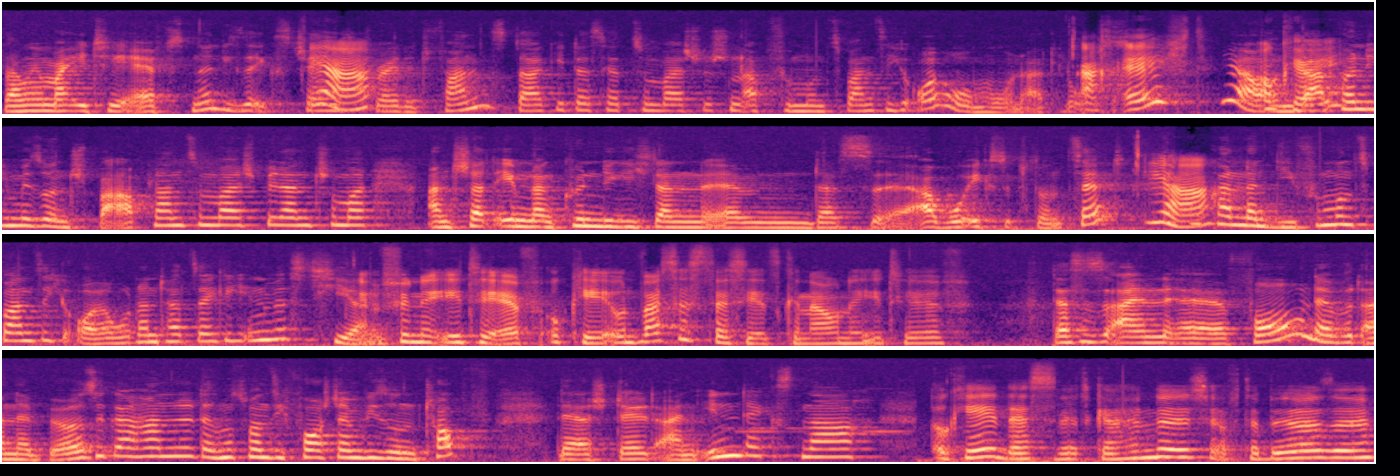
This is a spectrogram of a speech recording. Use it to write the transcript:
sagen wir mal, ETFs, ne, diese Exchange Ja. Traded Funds, da geht das ja zum Beispiel schon ab 25 Euro im Monat los. Ach echt? Ja, und okay. da könnte ich mir so einen Sparplan zum Beispiel dann schon mal, anstatt eben dann kündige ich dann ähm, das äh, Abo XYZ Ja. und kann dann die 25 Euro dann tatsächlich investieren. Für eine ETF, okay. Und was ist das jetzt genau, eine ETF? Das ist ein äh, Fonds, der wird an der Börse gehandelt. Das muss man sich vorstellen wie so ein Topf. Der stellt einen Index nach. Okay, das wird gehandelt auf der Börse.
